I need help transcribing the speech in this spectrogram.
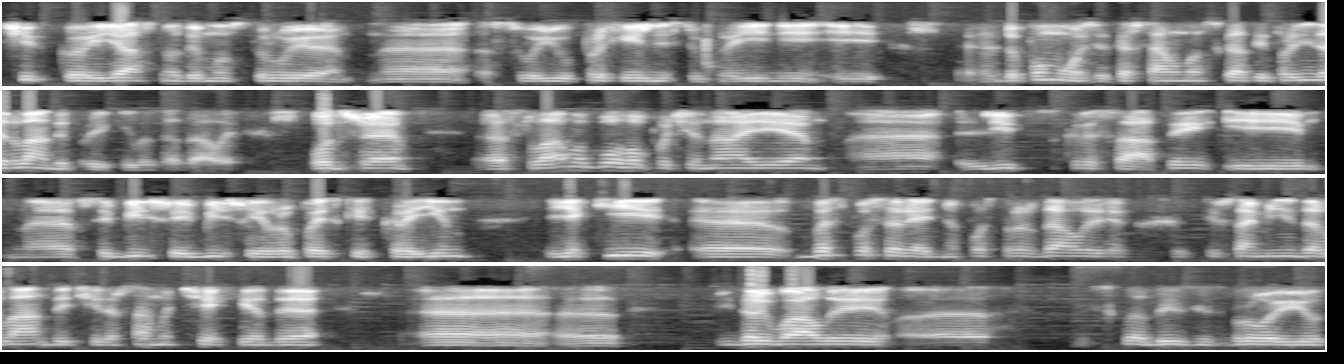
чітко і ясно демонструє е, свою прихильність Україні і е, допомозі. Те ж саме можна сказати і про Нідерланди, про які ви згадали. Отже, е, слава Богу, починає е, лід скресати, і е, все більше і більше європейських країн, які е, безпосередньо постраждали, як ті ж самі Нідерланди чи та саме Чехія, де е, е, підривали е, склади зі зброєю,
